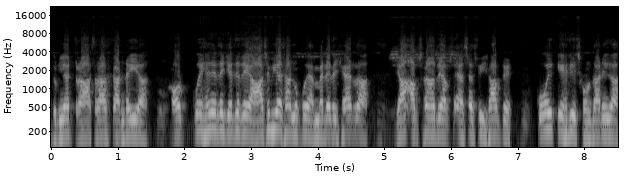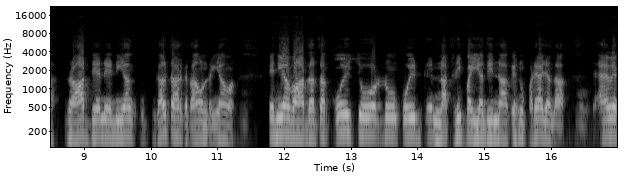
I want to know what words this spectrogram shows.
ਦੁਨੀਆ ਤਰਾਸ ਤਰਾਸ ਕਰਨ ਰਹੀ ਆ। ਔਰ ਕਿਸੇ ਦੇ ਜਿਹਦੇ ਤੇ ਆਸ ਵੀ ਆ ਸਾਨੂੰ ਕੋਈ ਐਮਐਲਏ ਦੇ ਸ਼ਹਿਰ ਦਾ ਜਾਂ ਅਫਸਰਾਂ ਦੇ ਐਸਐਸਪੀ ਸਾਹਿਬ ਤੇ ਕੋਈ ਕਿਸੇ ਦੀ ਸੁਣਦਾ ਨਹੀਂਗਾ ਰਾਤ ਦਿਨ ਇੰਨੀਆਂ ਗਲਤ ਹਰਕਤਾਂ ਹੋਣ ਰਹੀਆਂ ਵਾ। ਇੰਨੀਆਂ ਵਾਰਦਾਤਾਂ ਕੋਈ ਚੋਰ ਨੂੰ ਕੋਈ ਨੱਥ ਨਹੀਂ ਪਾਈ ਜਾਂਦੀ ਨਾ ਕਿਸੇ ਨੂੰ ਫੜਿਆ ਜਾਂਦਾ। ਐਵੇਂ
